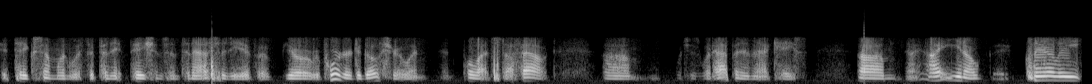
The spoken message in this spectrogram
it, takes someone with the patience and tenacity of a bureau reporter to go through and, and pull that stuff out, um, which is what happened in that case. Um, I, you know, clearly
